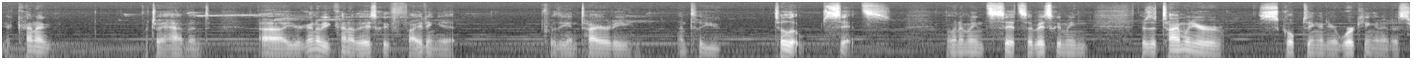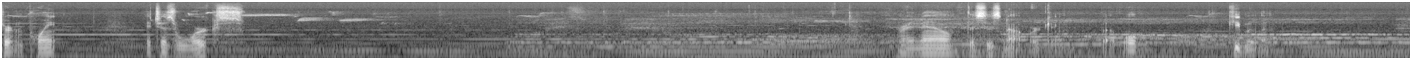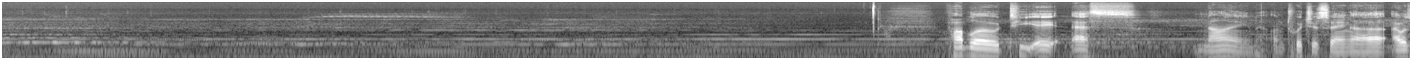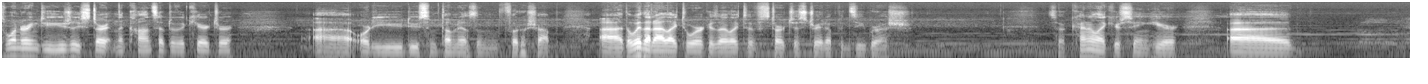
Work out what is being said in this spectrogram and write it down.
you're kind of which I haven't uh, you're going to be kind of basically fighting it for the entirety until you until it sits. And when I mean sits I basically mean there's a time when you're sculpting and you're working and at a certain point it just works. Right now, this is not working, but we'll keep moving. Pablo TAS 9 on Twitch is saying, uh, I was wondering, do you usually start in the concept of a character uh, or do you do some thumbnails in Photoshop? Uh, the way that I like to work is I like to start just straight up in ZBrush. So kind of like you're seeing here. Uh,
